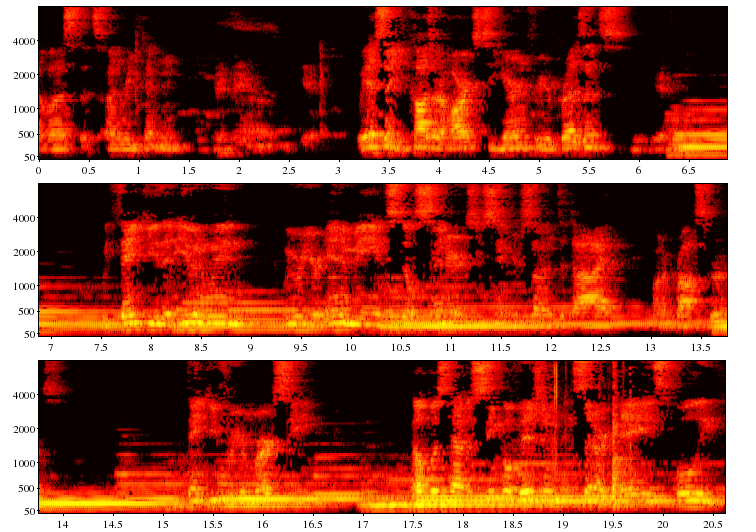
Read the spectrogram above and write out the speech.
of us that's unrepentant. We ask that you cause our hearts to yearn for your presence. We thank you that even when we were your enemy and still sinners, you sent your son to die on a cross for us. Thank you for your mercy. Help us to have a single vision and set our gaze fully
